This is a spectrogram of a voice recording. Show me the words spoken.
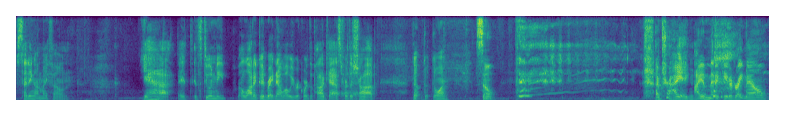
setting on my phone. Yeah, it, it's doing me a lot of good right now while we record the podcast for the shop. Go go, go on. So I'm trying. I am medicated right now.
